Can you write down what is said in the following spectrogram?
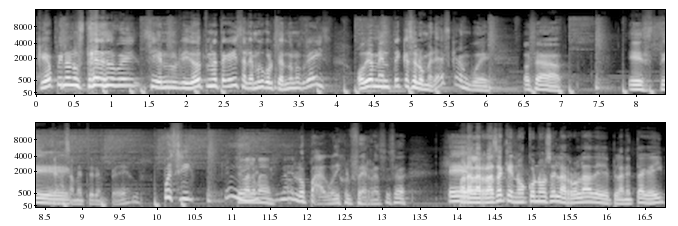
¿Qué opinan ustedes, güey? Si en el video de Planeta Gay salimos golpeando a unos gays. Obviamente que se lo merezcan, güey. O sea, Te este... vas a meter en pedos. Pues sí. Te vale madre. eh, Lo pago, dijo el Ferras. O sea. eh, Para la raza que no conoce la rola de Planeta Gay,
